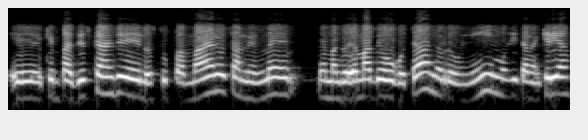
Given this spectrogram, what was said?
eh, que en paz descanse de los Tupamaros también me, me mandó llamar de Bogotá nos reunimos y también quería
